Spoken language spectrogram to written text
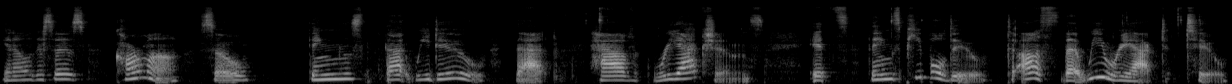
you know, this is karma. So things that we do that have reactions it's things people do to us that we react to.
